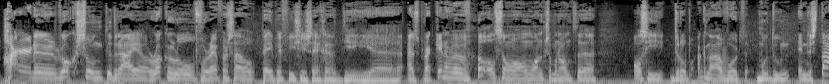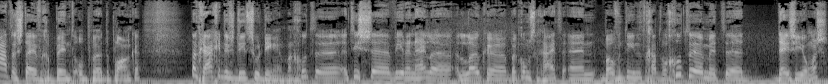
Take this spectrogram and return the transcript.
harde rocksong te draaien. Rock'n'roll forever zou P.P. Fischer zeggen. Die uh, uitspraak kennen we al zo langzamerhand als hij erop akna wordt, moet doen. En de staat stevige band op de planken. Dan krijg je dus dit soort dingen. Maar goed, het is weer een hele leuke bijkomstigheid. En bovendien, het gaat wel goed met deze jongens.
